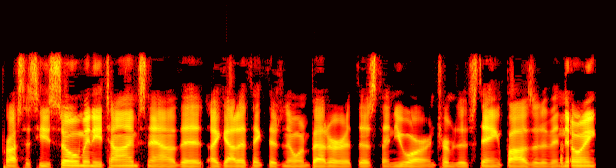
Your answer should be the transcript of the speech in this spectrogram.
processes so many times now that I gotta think there's no one better at this than you are in terms of staying positive and knowing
